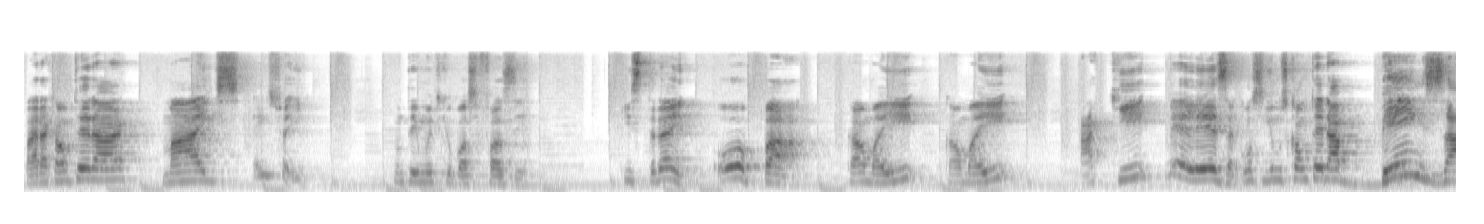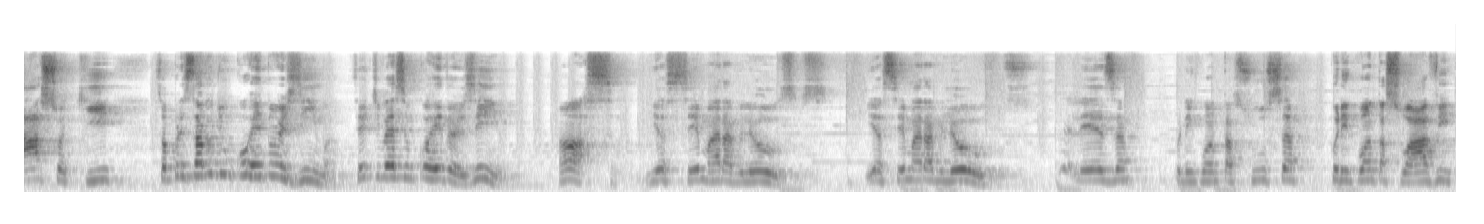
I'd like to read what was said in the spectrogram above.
para counterar, mas é isso aí. Não tem muito que eu possa fazer. Que estranho. Opa! Calma aí, calma aí. Aqui, beleza. Conseguimos counterar bem zaço aqui. Só precisava de um corredorzinho, mano. Se eu tivesse um corredorzinho, nossa, ia ser maravilhoso. Ia ser maravilhoso. Beleza. Por enquanto tá sussa, por enquanto tá suave,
